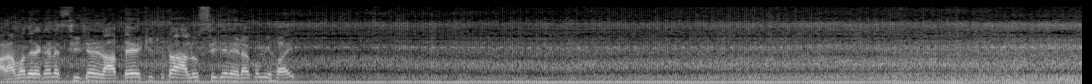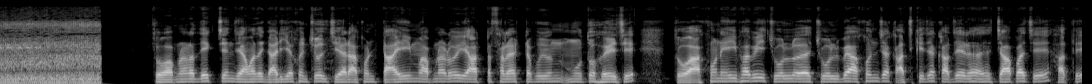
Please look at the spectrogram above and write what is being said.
আর আমাদের এখানে সিজন রাতে কিছুটা আলুর সিজন এরকমই হয়। তো আপনারা দেখছেন যে আমাদের গাড়ি এখন চলছে আর এখন টাইম আপনার ওই আটটা, সাড়ে আটটা পর্যন্ত মতো হয়েছে। তো এখন এইভাবেই চল, চলবে। এখন যা আজকে যা কাজের চাপ আছে হাতে,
